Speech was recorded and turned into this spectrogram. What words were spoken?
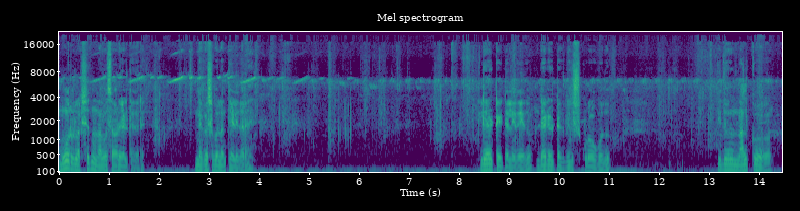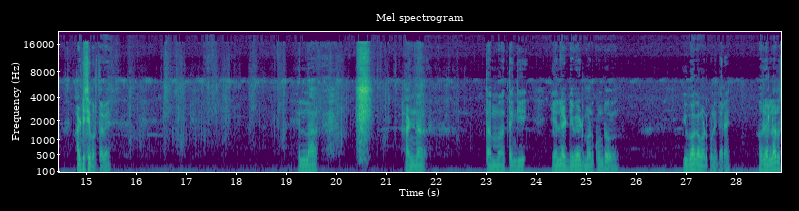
ಮೂರು ಲಕ್ಷದ ನಲ್ವತ್ತು ಸಾವಿರ ಹೇಳ್ತಾ ಇದ್ದಾರೆ. ನೆಗೋಷಿಯಬಲ್ ಅಂತ ಹೇಳಿದ್ದಾರೆ. ಕ್ಲಿಯರ್ ಟೈಟಲ್ ಟೈಟಲ್ಲಿದೆ ಇದು. ಡೈರೆಕ್ಟಾಗಿ ರಿಜಿಸ್ಟರ್ ಕೂಡ ಹೋಗ್ಬೋದು. ಇದು ನಾಲ್ಕು ಆರ್ ಟಿ ಸಿ ಬರ್ತವೆ. ಎಲ್ಲ ಅಣ್ಣ, ತಮ್ಮ, ತಂಗಿ ಎಲ್ಲ ಡಿವೈಡ್ ಮಾಡಿಕೊಂಡು ವಿಭಾಗ ಮಾಡ್ಕೊಂಡಿದ್ದಾರೆ. ಅವರೆಲ್ಲರೂ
